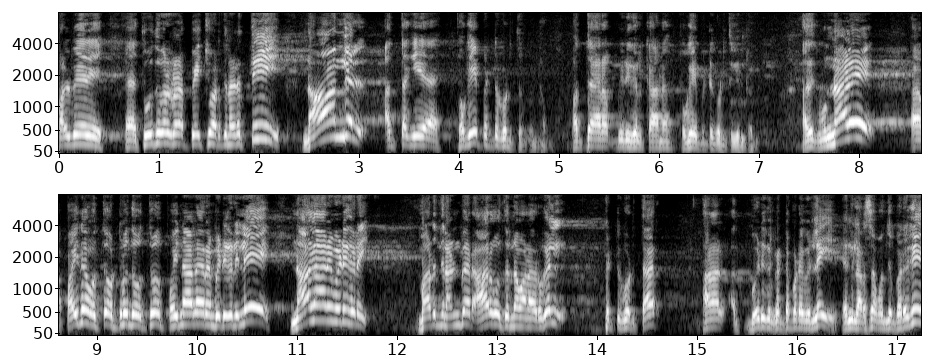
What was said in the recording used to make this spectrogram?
பல்வேறு தூதுவர்களால் தூதுவர்களோட பேச்சுவார்த்தை நடத்தி நாங்கள் அத்தகைய தொகையை பெற்றுக் கொடுத்துருக்கின்றோம். பத்தாயிரம் வீடுகளுக்கான தொகையை பெற்றுக் கொடுத்துக்கின்றோம் அதுக்கு முன்னாலே பதினா ஒத்து ஒட்டுமொத்த ஒத்து பதினாலாயிரம் வீடுகளிலே நாலாயிரம் வீடுகளை மருந்து நண்பர் ஆர்வம் திண்ணவான் அவர்கள் பெற்றுக் கொடுத்தார். ஆனால் வீடுகள் கட்டப்படவில்லை. எங்கள் அரசாங்கம் வந்த பிறகு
